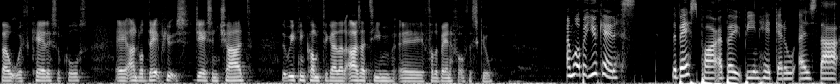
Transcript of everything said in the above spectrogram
built with Keris, of course, uh, and our deputies, Jess and Chad, that we can come together as a team uh, for the benefit of the school. And what about you, Keris? The best part about being head girl is that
